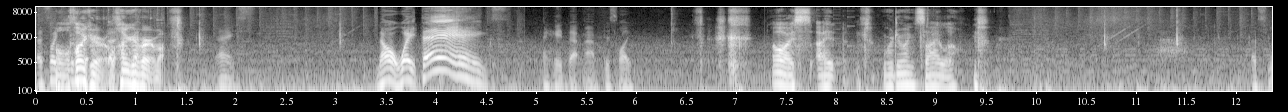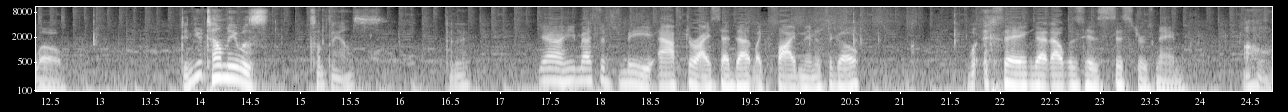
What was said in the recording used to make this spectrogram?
That's like Oh, thank you. Thank you very much. Thanks. No, wait, thanks! I hate that map. Dislike. Oh, I, I- we're doing Silo. That's low. Didn't you tell me it was something else today? Yeah, he messaged me after I said that like five minutes ago, What? saying that that was his sister's name. Oh.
